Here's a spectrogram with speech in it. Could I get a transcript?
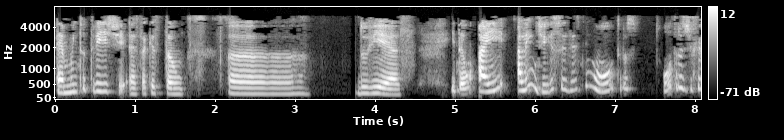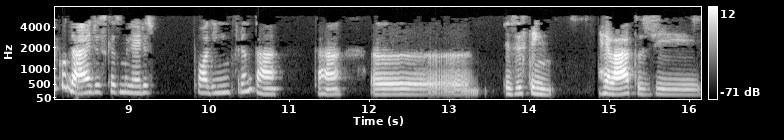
é muito triste essa questão uh, do viés. Então, aí, além disso, existem outros, outras dificuldades que as mulheres podem enfrentar, tá? Uh, existem relatos de,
